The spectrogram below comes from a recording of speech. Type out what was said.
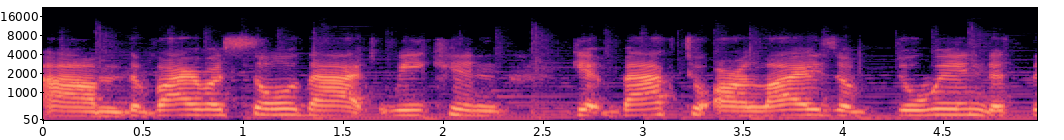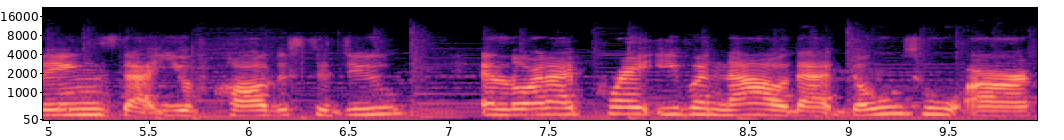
um, the virus so that we can get back to our lives of doing the things that you've called us to do. And Lord, I pray even now that those who are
